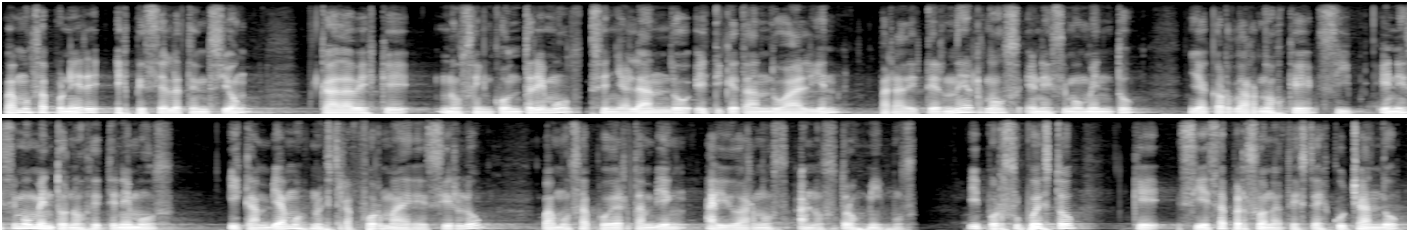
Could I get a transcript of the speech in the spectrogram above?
vamos a poner especial atención cada vez que nos encontremos señalando, etiquetando a alguien para detenernos en ese momento y acordarnos que si en ese momento nos detenemos y cambiamos nuestra forma de decirlo, vamos a poder también ayudarnos a nosotros mismos. Y por supuesto que si esa persona te está escuchando,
